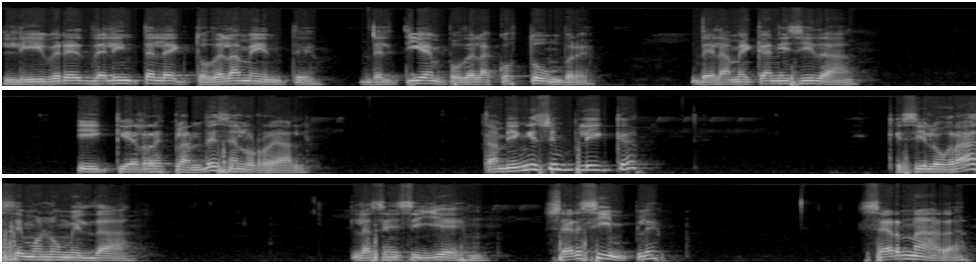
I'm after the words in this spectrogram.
libre del intelecto, de la mente, del tiempo, de la costumbre, de la mecanicidad, y que resplandece en lo real. También eso implica que si lográsemos la humildad, la sencillez, ser simple, ser nada,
